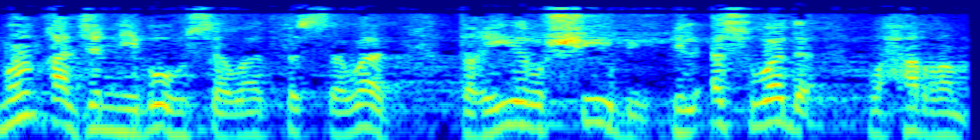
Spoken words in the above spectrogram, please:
المهم قال جنبوه السواد فالسواد تغيير الشيب بالأسود محرم.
